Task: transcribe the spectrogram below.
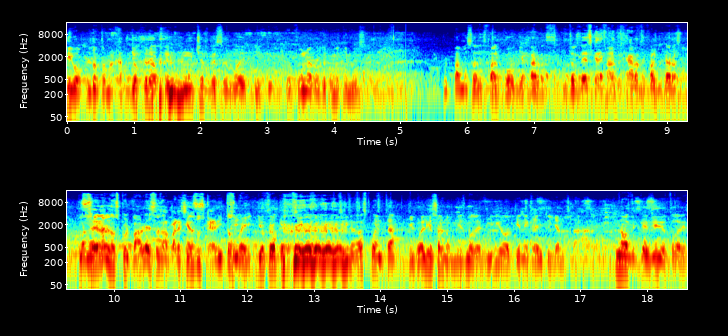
digo, el Doctor Manhattan. Yo creo que muchas veces, güey, y que fue un error que cometimos, culpamos a Desfalco y a Jarras. Entonces, es que Desfalco y Jarras, Desfalco y Jarras. Pues Cuando- eran los culpables, o sea, aparecían sus créditos, Sí, güey. yo creo que sí, si te das cuenta, Igual y usan lo mismo de Didio, tiene crédito y ya no está. no, que es vídeo todavía,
